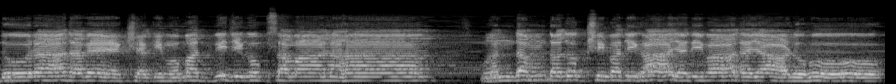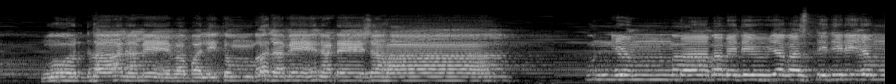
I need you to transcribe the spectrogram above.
दूरादवेक्ष्य किमुपद्विजिगुप्समानः मन्दम् तदुक्षिपतिघाय दिवादयाडुः मूर्धानमेव पलितुम् वद मे नटेशः। पुण्यम् पापमि दिव्यवस्थितिरियम्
